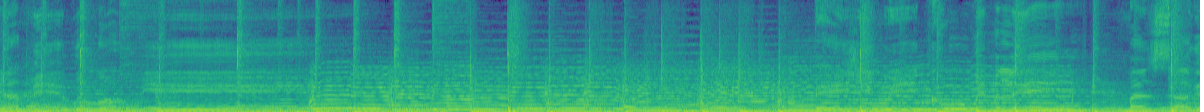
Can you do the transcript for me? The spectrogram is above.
လမ်းမဲ့ဝတ်မောင်ရဲ့ဘေးရင်ဝင်ခိုးဝင်မလေးမန်စာက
